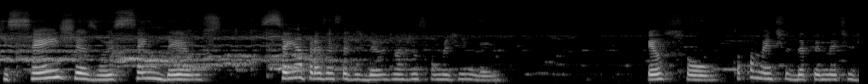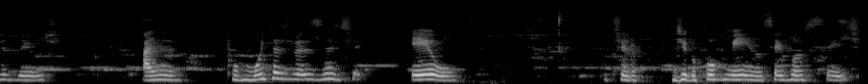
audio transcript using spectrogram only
que sem Jesus, sem Deus, sem a presença de Deus, nós não somos ninguém. Eu sou totalmente dependente de Deus. Aí, por muitas vezes eu tiro, digo por mim, não sei vocês,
